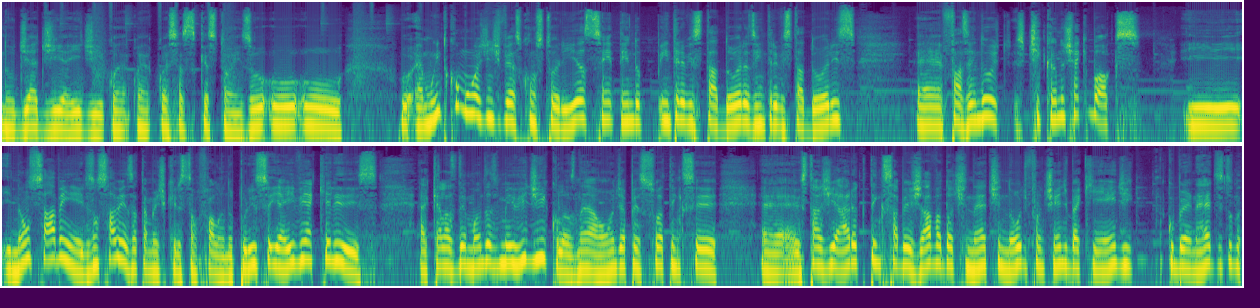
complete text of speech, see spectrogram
no dia a dia aí de, com, com essas questões. O, o, o, é muito comum a gente ver as consultorias tendo entrevistadoras e entrevistadores é, fazendo, ticando checkbox. E, e, não sabem, eles não sabem exatamente o que eles estão falando. Por isso, e aí vem aqueles, aquelas demandas meio ridículas, né? Onde a pessoa tem que ser é, o estagiário que tem que saber Java, .NET, Node, front-end, back-end, Kubernetes, tudo,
